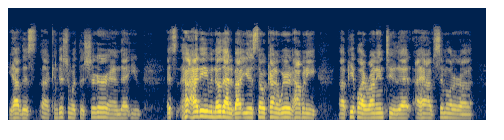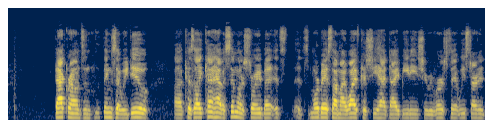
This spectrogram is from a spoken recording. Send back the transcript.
you have this uh, condition with the sugar and that you it's I didn't even know that about you. It's so kind of weird how many uh, people I run into that I have similar uh, backgrounds and things that we do because uh, I kind of have a similar story, but it's it's more based on my wife because she had diabetes. She reversed it. We started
